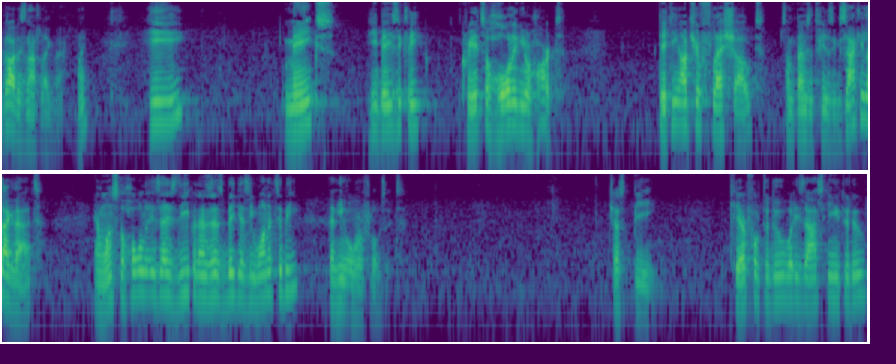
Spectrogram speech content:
God is not like that, right? He makes, he basically creates a hole in your heart, taking out your flesh out. Sometimes it feels exactly like that. And once the hole is as deep and as big as he wanted it to be, then he overflows it. Just be careful to do what he's asking you to do.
